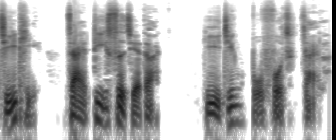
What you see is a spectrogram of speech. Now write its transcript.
集体在第四阶段已经不复存在了。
